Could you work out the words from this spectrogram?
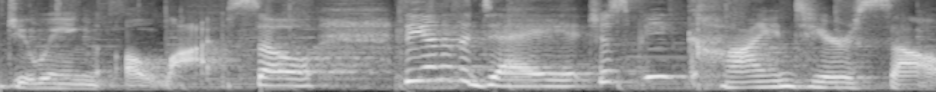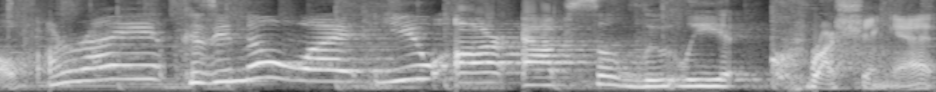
doing a lot. So at the end of the day, just be kind to yourself, all right? Because you know what? You are absolutely crushing it.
